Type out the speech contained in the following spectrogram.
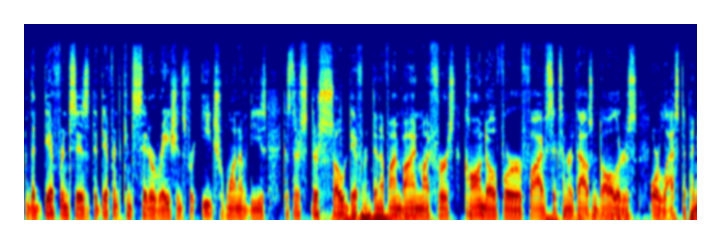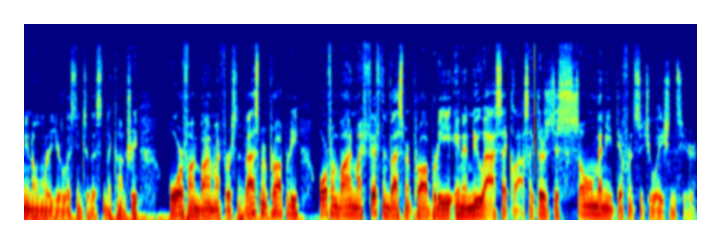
the differences, the different considerations for each one of these, because they're they're so different than if I'm buying my first condo for five, six hundred thousand dollars or less, depending on where you're listening to this in the country, or if I'm buying my first investment property, or if I'm buying my fifth investment property in a new asset class. Like there's just so many different situations here.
